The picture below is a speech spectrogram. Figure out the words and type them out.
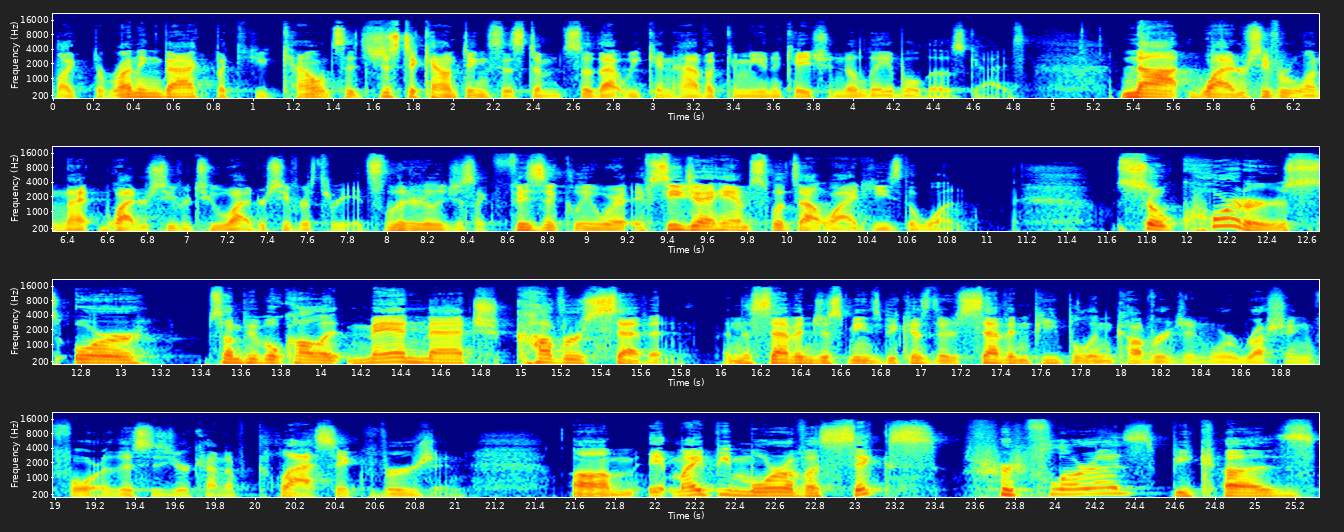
like the running back, but you counts. It's just a counting system so that we can have a communication to label those guys. Not wide receiver one, wide receiver two, wide receiver three. It's literally just like physically where if CJ Ham splits out wide, he's the one. So quarters, or some people call it man match cover seven. And the seven just means because there's seven people in coverage and we're rushing four. This is your kind of classic version. Um, it might be more of a six for Flores because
